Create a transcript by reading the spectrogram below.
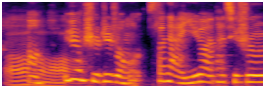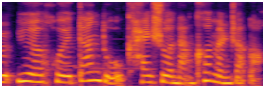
哦嗯，越是这种三甲医院，它其实越会单独开设男科门诊了，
